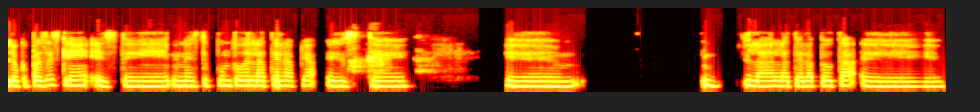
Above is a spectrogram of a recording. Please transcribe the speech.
Lo que pasa es que este, en este punto de la terapia, este, eh, la, la, terapeuta, eh,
